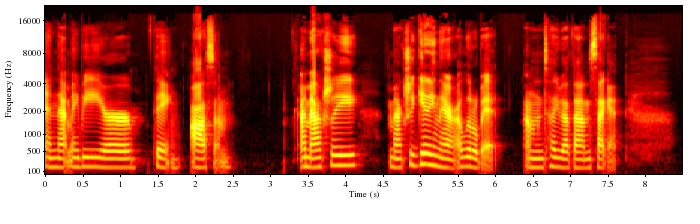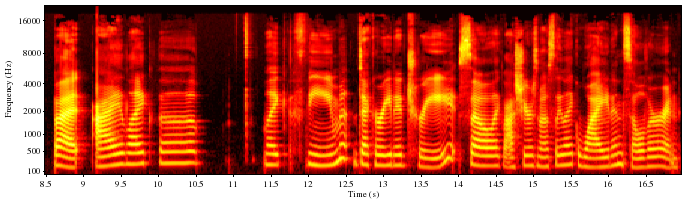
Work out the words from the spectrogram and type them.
And that may be your thing. Awesome. I'm actually I'm actually getting there a little bit. I'm going to tell you about that in a second. But I like the like theme decorated tree. So like last year is mostly like white and silver and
